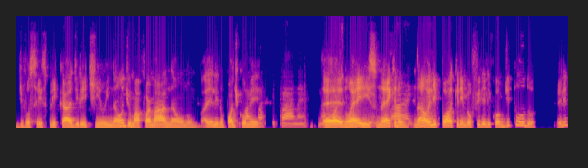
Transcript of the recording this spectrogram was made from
de você explicar direitinho e não de uma forma, ah, não, não, ele não pode vai comer. participar, né? Não É, não é comer, isso, não né? Que não, vai, não, é, ele pode, que nem meu filho, ele come de tudo. Ele,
